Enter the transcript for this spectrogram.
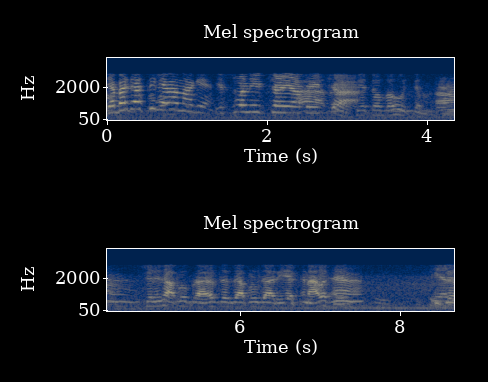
જબરદસ્તી લેવા માંગે. ઈશ્વરની ઈચ્છા એ આપણી ઈચ્છા. એ તો બહુ ઉત્તમ હા. ઈશ્વર એટલે આપણું પ્રારબ્ધ આપણું જે રિએક્શન આવે છે હા. ઈશ્વર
